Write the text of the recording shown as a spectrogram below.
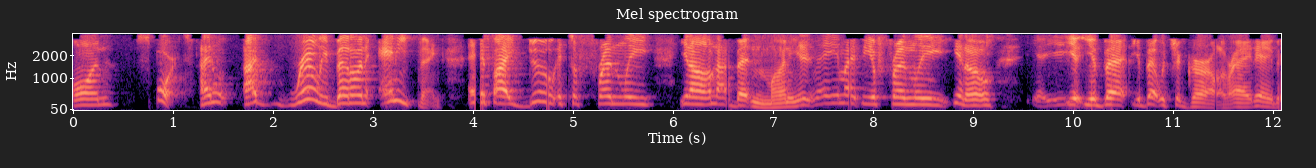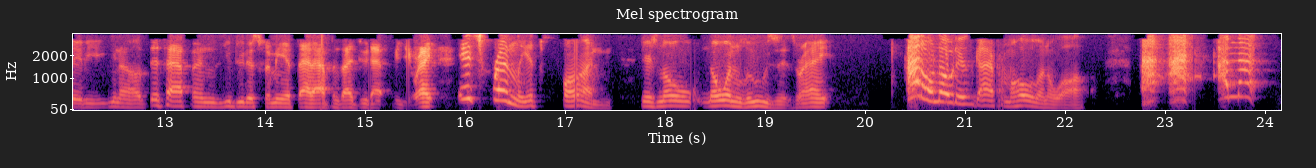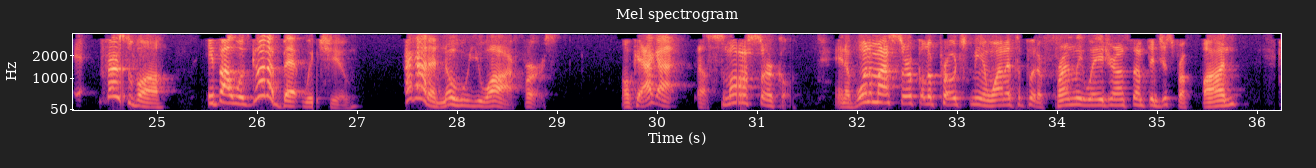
on sports. I don't. I rarely bet on anything. And if I do, it's a friendly. You know, I'm not betting money. It, it might be a friendly. You know, you, you bet you bet with your girl, right? Hey, baby, you know, if this happens, you do this for me. If that happens, I do that for you, right? It's friendly. It's fun. There's no no one loses, right? I don't know this guy from a hole in the wall. I, I. First of all, if I was gonna bet with you, I gotta know who you are first. Okay, I got a small circle. And if one of my circle approached me and wanted to put a friendly wager on something just for fun,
